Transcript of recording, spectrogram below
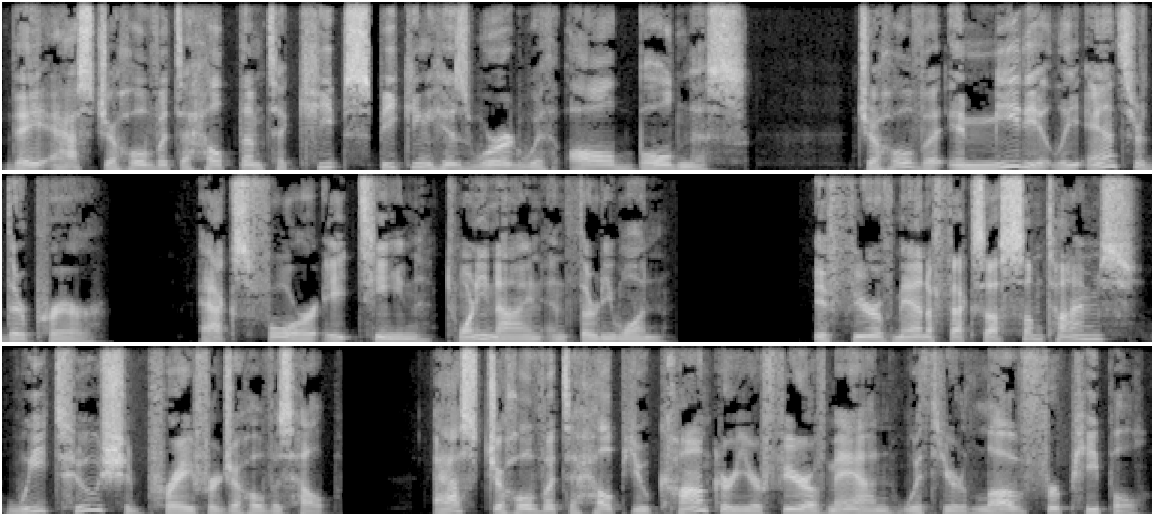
they asked Jehovah to help them to keep speaking his word with all boldness. Jehovah immediately answered their prayer. Acts 4 18, 29, and 31. If fear of man affects us sometimes, we too should pray for Jehovah's help. Ask Jehovah to help you conquer your fear of man with your love for people.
